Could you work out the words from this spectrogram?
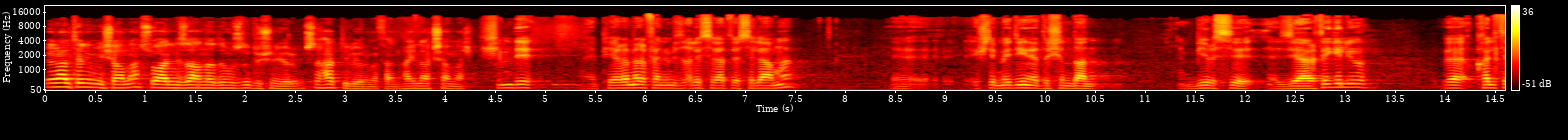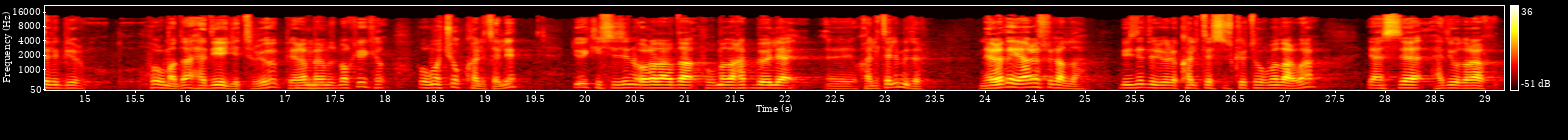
Yöneltelim inşallah. Sualinizi anladığımızı düşünüyorum. Sıhhat diliyorum efendim. Hayırlı akşamlar. Şimdi e, Peygamber Efendimiz Aleyhisselatü Vesselam'ı e, işte Medine dışından birisi e, ziyarete geliyor ve kaliteli bir hurma da hediye getiriyor. Peygamberimiz bakıyor ki hurma çok kaliteli. Diyor ki sizin oralarda hurmalar hep böyle e, kaliteli midir? Nerede ya Resulallah? Bizde de böyle kalitesiz kötü hurmalar var. Yani size hediye olarak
